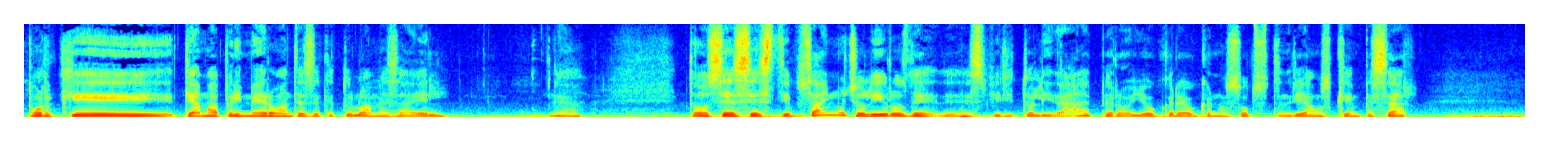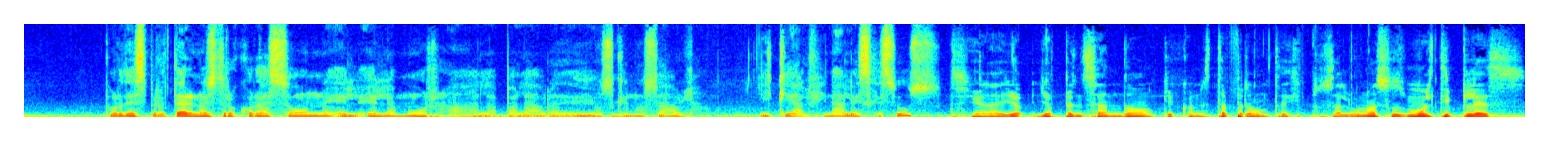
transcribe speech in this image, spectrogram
porque te ama primero antes de que tú lo ames a Él. Entonces, este, pues hay muchos libros de, espiritualidad, pero yo creo que nosotros tendríamos que empezar por despertar en nuestro corazón el, amor a la palabra de Dios que nos habla. y que al final es Jesús. Sí, yo, yo pensando que con esta pregunta, pues alguno de sus múltiples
